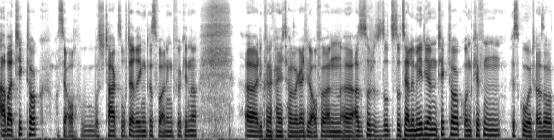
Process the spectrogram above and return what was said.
aber TikTok, was ja auch stark suchterregend ist, vor allen Dingen für Kinder, Äh, die können ja kann ich teilweise gar nicht wieder aufhören. Äh, also so, so, soziale Medien, TikTok und Kiffen ist gut. Also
